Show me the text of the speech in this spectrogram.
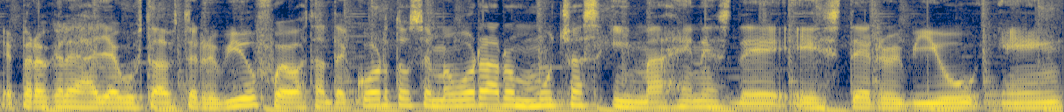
Espero que les haya gustado este review, fue bastante corto, se me borraron muchas imágenes de este review en,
